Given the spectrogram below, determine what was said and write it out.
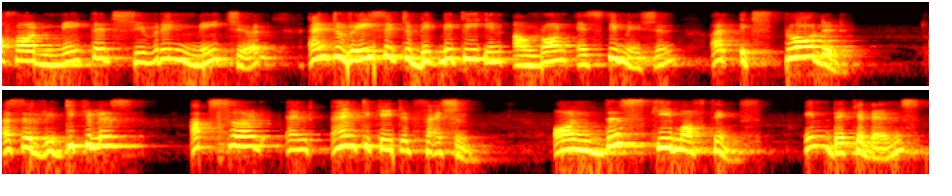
of our naked, shivering nature and to raise it to dignity in our own estimation are exploded as a ridiculous, absurd, and antiquated fashion. On this scheme of things, in decadence,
